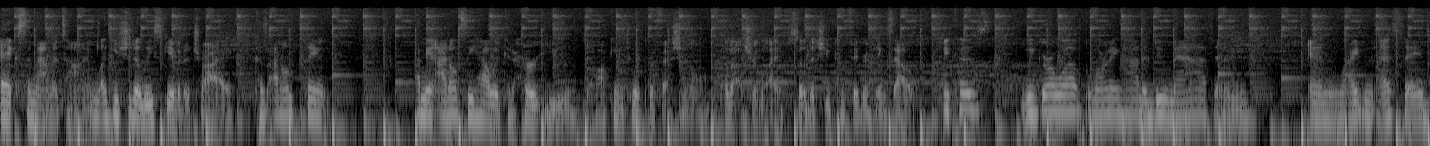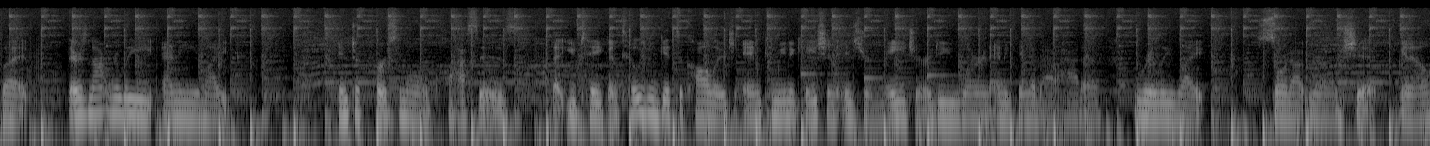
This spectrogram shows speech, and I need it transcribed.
X amount of time. Like you should at least give it a try. Because I don't think, I mean, I don't see how it could hurt you talking to a professional about your life so that you can figure things out. Because we grow up learning how to do math and and write an essay, but there's not really any like interpersonal classes that you take until you get to college and communication is your major. Do you learn anything about how to really like sort out your own shit you know?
